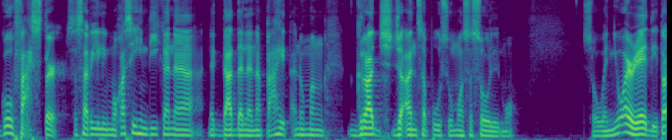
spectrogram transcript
go faster sa sarili mo kasi hindi ka na nagdadala ng kahit anumang grudge dyan sa puso mo, sa soul mo. So when you are ready, to,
